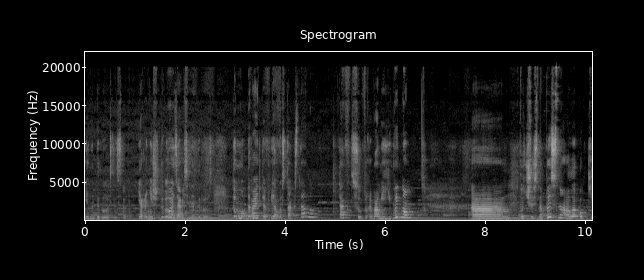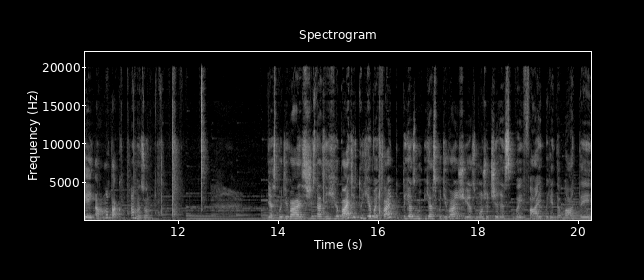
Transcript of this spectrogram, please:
я не дивилась на себе. Я раніше дивилась, зараз я не дивилась. Тому давайте я ось так стану. Так, супер. Вам її видно. А, тут щось написано, але окей. А, ну так, Amazon. Я сподіваюся, 16 гігабайтів, то є Wi-Fi, тобто я, я сподіваюся, що я зможу через Wi-Fi передавати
